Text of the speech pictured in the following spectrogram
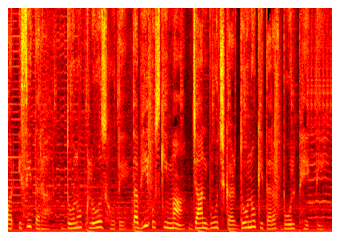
और इसी तरह दोनों क्लोज होते। तभी उसकी माँ जानबूझकर दोनों की तरफ़ बोल फेंकती।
